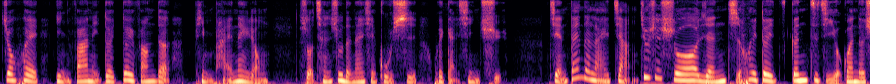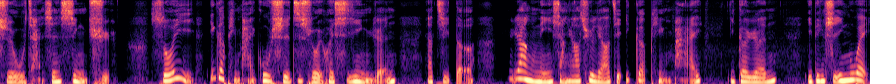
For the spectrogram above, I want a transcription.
就会引发你对对方的品牌内容所陈述的那些故事会感兴趣。简单的来讲，就是说，人只会对跟自己有关的事物产生兴趣。所以，一个品牌故事之所以会吸引人，要记得，让你想要去了解一个品牌、一个人，一定是因为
